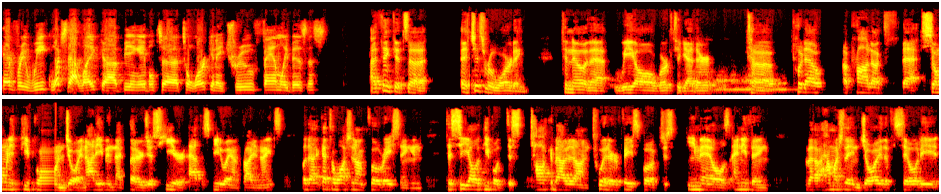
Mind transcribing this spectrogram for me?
every week. What's that like, uh, being able to to work in a true family business? I think it's uh, it's just rewarding to know that we all work together to put out a product that so many people enjoy, not even that, that are just here at the Speedway on Friday nights, but that got to watch it on FloRacing and to see all the people just talk about it on Twitter, Facebook, just emails, anything about how much they enjoy the facility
